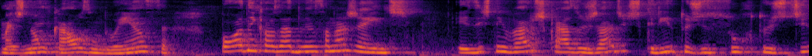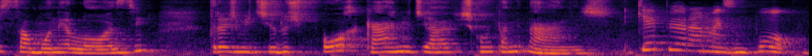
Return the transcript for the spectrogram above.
mas não causam doença, podem causar doença na gente. Existem vários casos já descritos de surtos de salmonelose transmitidos por carne de aves contaminadas. E quer piorar mais um pouco?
